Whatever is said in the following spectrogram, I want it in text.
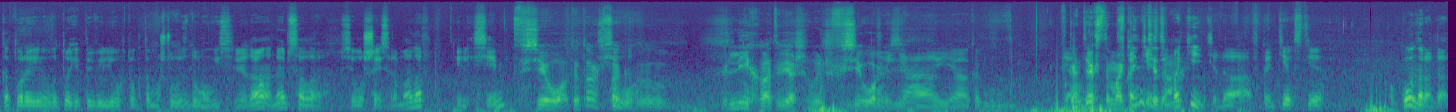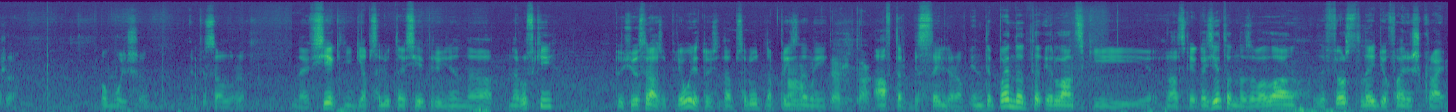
которые в итоге привели их к тому, что из дома выселили, да. Она написала всего 6 романов, или 7. Всего. Ты тоже Всего. так э, лихо отвешиваешь всего. Ой, я, я как бы... В я- контексте в Маккинти, контексте да. Маккинти, да. В контексте Конора даже побольше написал уже. Все книги, абсолютно все переведены на, на русский. То есть ее сразу переводят, то есть это абсолютно А, признанный вот даже так. автор бестселлеров. Independent, ирландский, ирландская газета, называла The First Lady of Irish Crime.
